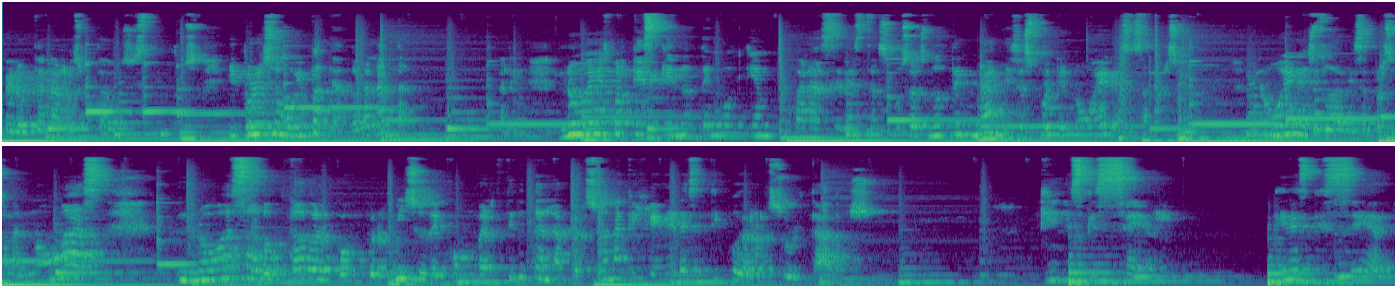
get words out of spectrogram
pero obtener resultados distintos. Y por eso voy pateando la lata. No es porque es que no tengo tiempo para hacer estas cosas, no te engañes, es porque no eres esa persona no eres todavía esa persona, no has, no has adoptado el compromiso de convertirte en la persona que genera ese tipo de resultados. Tienes que ser, tienes que ser.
